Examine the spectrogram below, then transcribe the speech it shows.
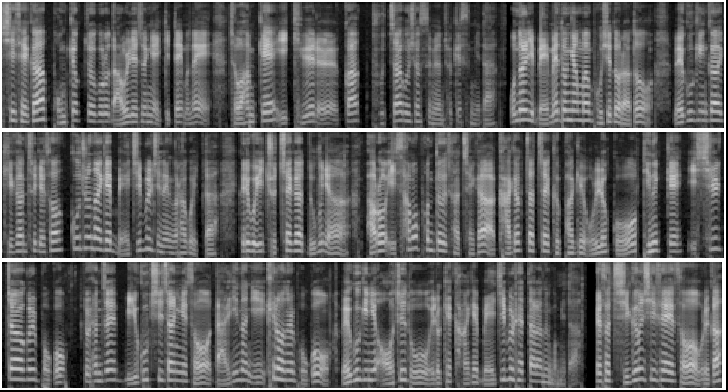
시세가 본격적으로 나올 예정에 있기 때문에 저와 함께 이 기회를 꽉 붙잡으셨으면 좋겠습니다. 오늘 이 매매 동향만 보시더라도 외국인과 기관 측에서 꾸준하게 매집을 진행을 하고 있다. 그리고 이 주체가 누구냐? 바로 이 사모펀드 자체가 가격 자체 급하게 올렸고 뒤늦게 이 실적을 보고 또 현재 미국 시장에서 난리난 이 키런을 보고 외국인이 어제도 이렇게 강하게 매집을 했다라는 겁니다. 그래서 지금 시세에서 우리가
